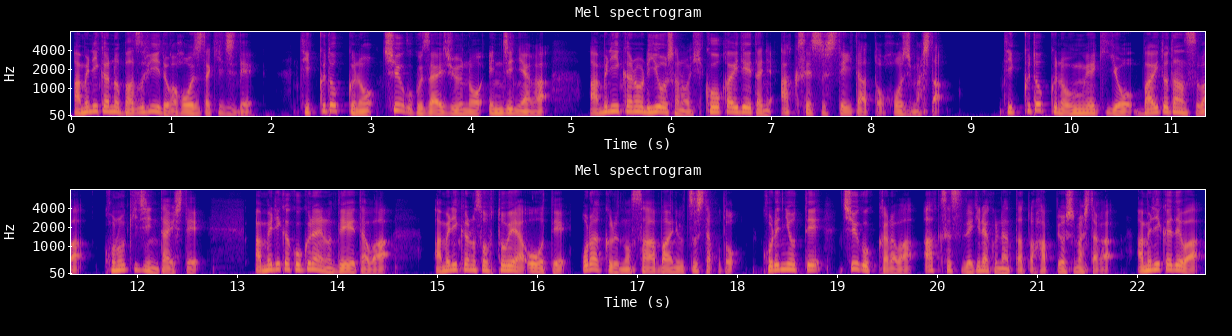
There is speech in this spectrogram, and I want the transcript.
アメリカのバズフィードが報じた記事で、TikTok の中国在住のエンジニアがアメリカの利用者の非公開データにアクセスしていたと報じました。TikTok の運営企業バイトダンスはこの記事に対してアメリカ国内のデータはアメリカのソフトウェア大手オラクルのサーバーに移したこと、これによって中国からはアクセスできなくなったと発表しましたが、アメリカでは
